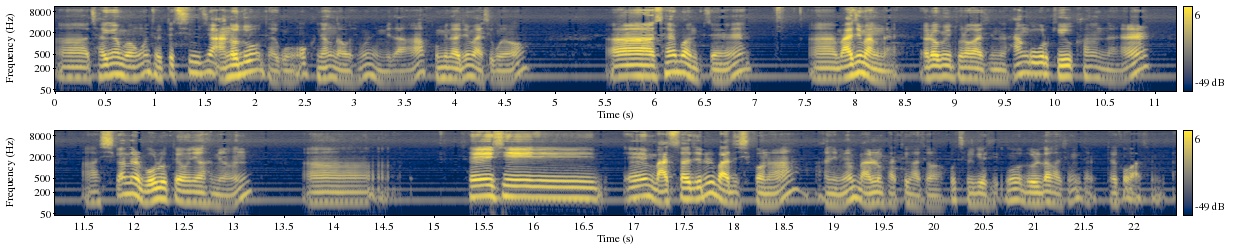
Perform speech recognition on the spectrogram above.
어, 자기가 먹은 건 절대 치우지 않아도 되고 그냥 나오시면 됩니다. 고민하지 마시고요. 아, 세 번째. 아, 마지막 날 여러분이 돌아가시는 한국으로 귀국하는 날 아, 시간을 뭘로 때우냐 하면 아, 3시에 마사지를 받으시거나 아니면 말룸 파티 가셔서 즐기시고 놀다 가시면 될 것 같습니다.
